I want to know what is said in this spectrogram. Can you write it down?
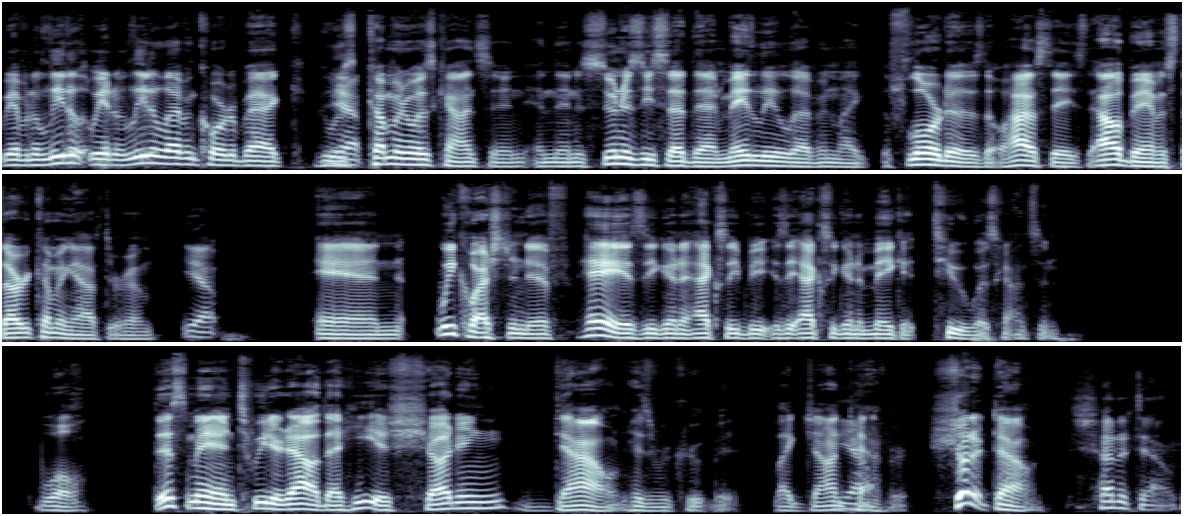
We have an elite we had an elite eleven quarterback who was Yep. coming to Wisconsin, and then as soon as he said that and made elite eleven, like the Floridas, the Ohio States, the Alabama started coming after him. yeah. And we questioned if, hey, is he gonna actually be is he actually gonna make it to Wisconsin? Well, this man tweeted out that he is shutting down his recruitment, like John Yeah. Taffer. Shut it down. Shut it down.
